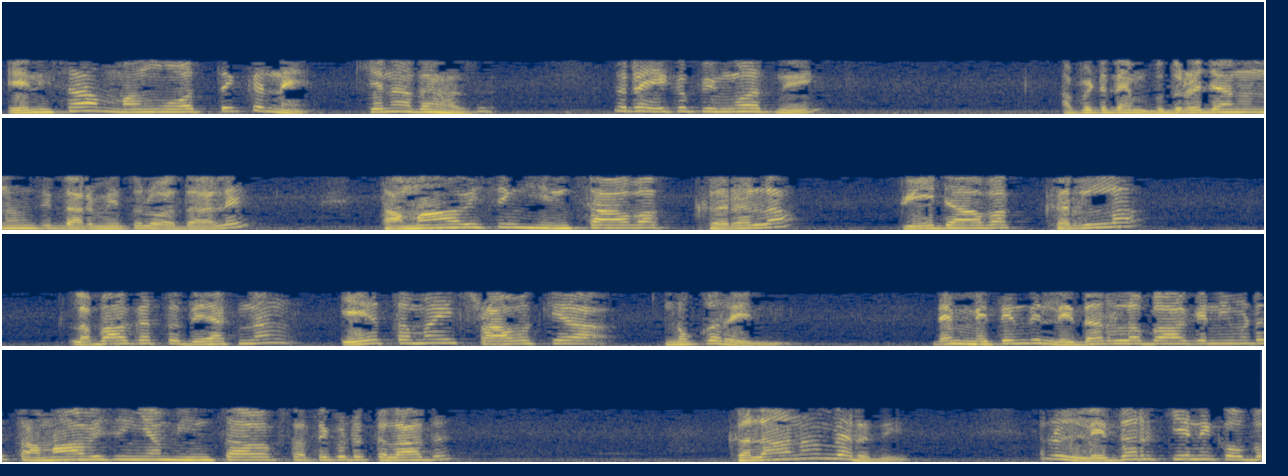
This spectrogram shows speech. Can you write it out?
ඒ නිසා මං ඕවත් එක්ක නැහැ කියන අදහස. ඒතර ඒක පින්වත්නි අපිට දැන් බුදුරජාණන් වහන්සේ ධර්මයේ තුල වදාළේ තමා විසින් හිංසාවක් කරලා පීඩාවක් කරලා ලබාගත් දෙයක් නම් ඒ තමයි ශ්‍රාවකයා නොකර ඉන්නේ. දැන් මෙතෙන්දී ලෙදර ලබා ගැනීමට තමා විසින් යම් හිංසාවක් සතෙකුට කළාද? කළා නම් වැරදි. ලෙදර් කියන එක ඔබ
